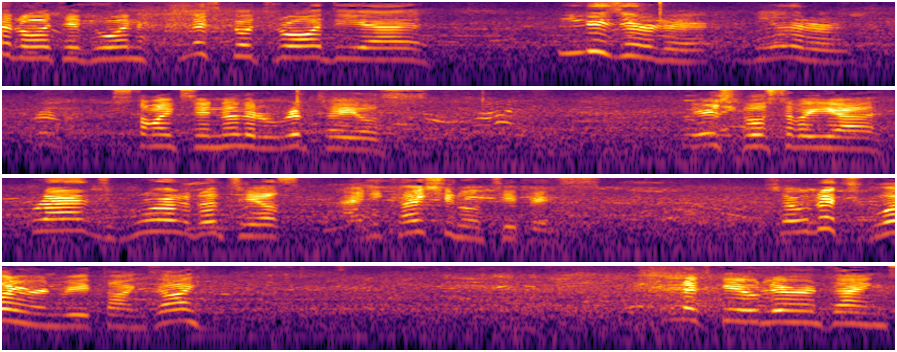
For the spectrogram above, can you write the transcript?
Alright everyone, let's go through the uh, lizard, the other snakes and other reptiles. They're supposed to be uh, Brad's World Reptiles educational tidbits. So let's learn these things, eh? Let's go learn things.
